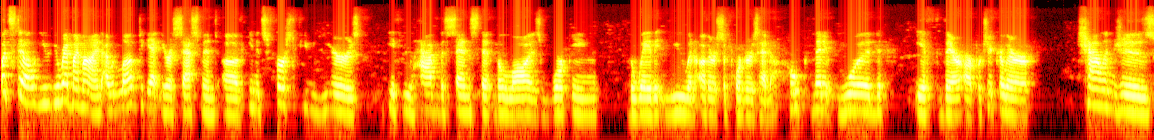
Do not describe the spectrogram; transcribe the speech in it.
But still, you, you read my mind. I would love to get your assessment of, in its first few years, if you have the sense that the law is working the way that you and other supporters had hoped that it would, if there are particular challenges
